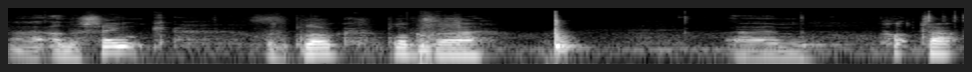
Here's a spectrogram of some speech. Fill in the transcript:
Uh, and the sink with the plug, plugs there. Um, hot tap.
